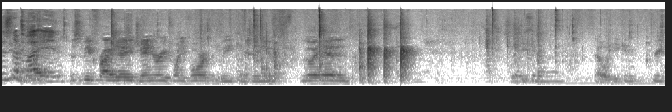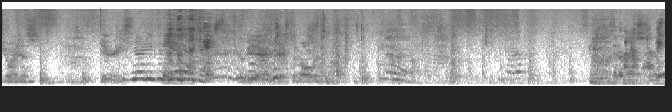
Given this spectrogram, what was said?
It's just a button. This will be Friday, January 24th. If we continue, we'll go ahead and so he can, that way he can rejoin us. In theory, He's not even there. he'll be there in just a moment. You need to rest your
